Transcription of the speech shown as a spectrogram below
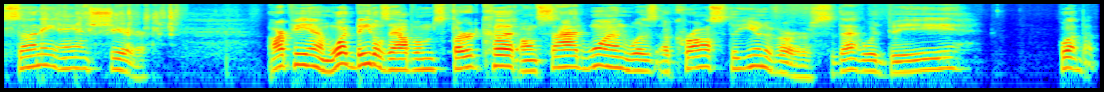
Sonny and Cher. RPM. What Beatles album's third cut on side one was Across the Universe? That would be. What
